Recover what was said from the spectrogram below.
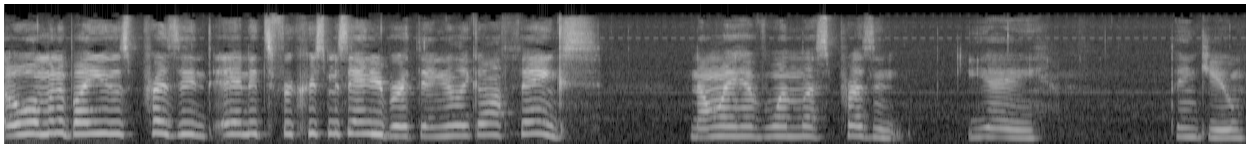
oh, I'm gonna buy you this present and it's for Christmas and your birthday. And you're like, oh, thanks. Now I have one less present. Yay. Thank you.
